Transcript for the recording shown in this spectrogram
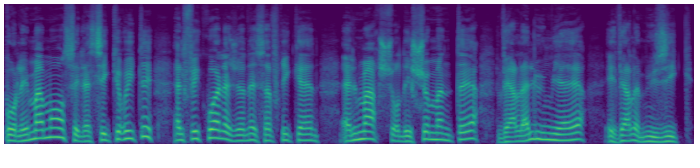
pour les mamans, c'est la sécurité. Elle fait quoi la jeunesse africaine? Elle marche sur des chemins de terre vers la lumière et vers la musique.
